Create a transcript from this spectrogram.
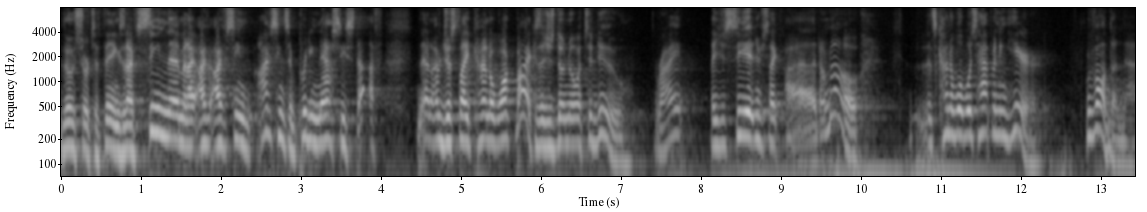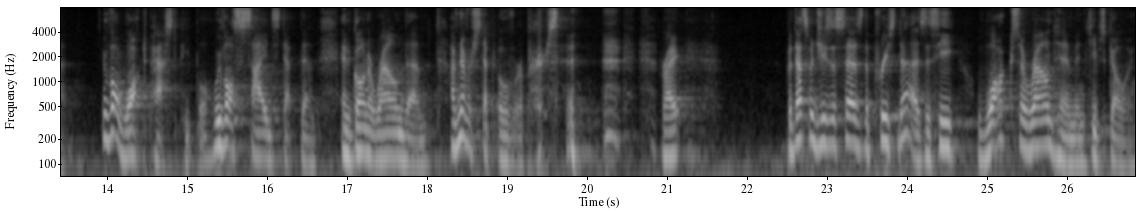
those sorts of things. And I've seen them and I, have I've, seen, I've seen some pretty nasty stuff. And I've just like kind of walked by because I just don't know what to do, right? Like you see it and you're just like, I don't know. That's kind of what was happening here. We've all done that. We've all walked past people. We've all sidestepped them and gone around them. I've never stepped over a person, right? But that's what Jesus says the priest does is he walks around him and keeps going.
